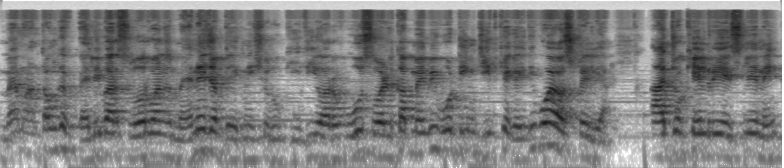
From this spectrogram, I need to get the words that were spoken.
मैं मानता हूँ कि पहली बार स्लोअर वंस मैंने जब देखनी शुरू की थी और उस वर्ल्ड कप में भी वो टीम जीत के गई थी वो है ऑस्ट्रेलिया आज जो खेल रही है इसलिए नहीं।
